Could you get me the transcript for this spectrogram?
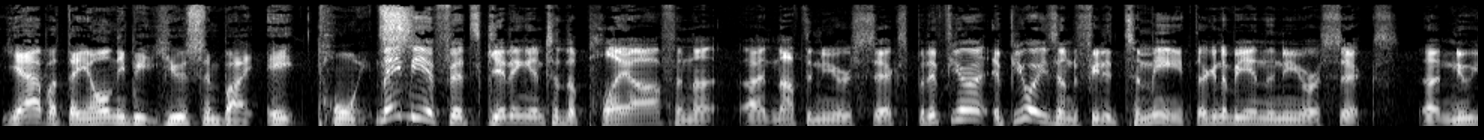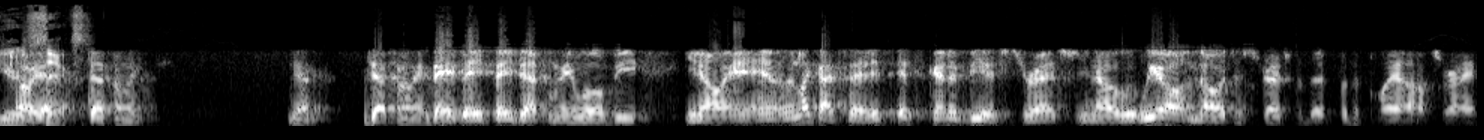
yeah, but they only beat Houston by eight points? Maybe if it's getting into the playoff and not uh, not the New Year's Six, but if you're if BYU's undefeated, to me, they're going to be in the New Year's Six, uh, New Year's oh, yeah, Six. Definitely, yeah, definitely. They they they definitely will be. You know, and, and like I said, it's it's going to be a stretch. You know, we all know it's a stretch for the for the playoffs, right?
